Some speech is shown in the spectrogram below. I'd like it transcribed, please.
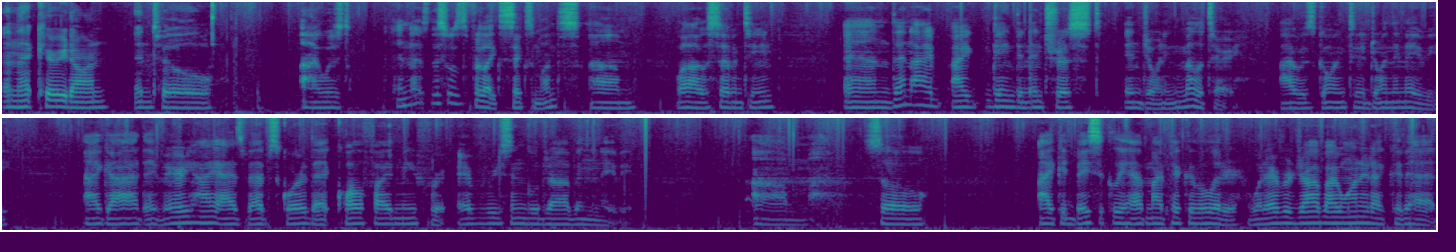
And that carried on until I was, and this this was for like six months um, while I was 17. And then I, I gained an interest in joining the military. I was going to join the Navy. I got a very high ASVAB score that qualified me for every single job in the Navy. Um, so I could basically have my pick of the litter. Whatever job I wanted, I could have had.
